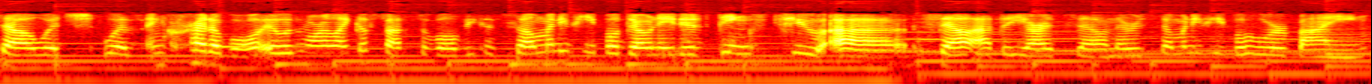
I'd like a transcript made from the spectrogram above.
sale, which was incredible. It was more like a festival because so many people donated things to uh, sell at the yard sale, and there were so many people who were buying.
